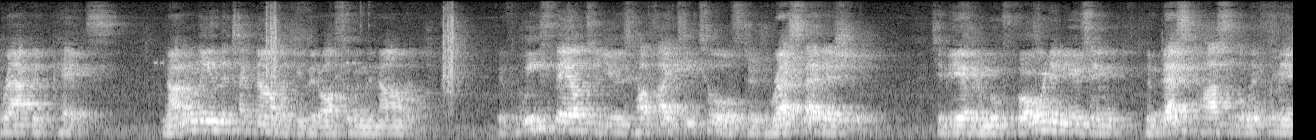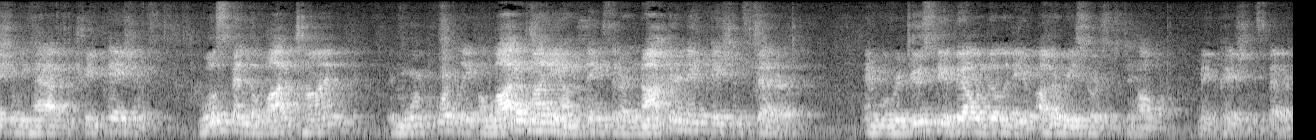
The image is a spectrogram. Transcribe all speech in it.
rapid pace, not only in the technology, but also in the knowledge. If we fail to use health IT tools to address that issue, to be able to move forward in using the best possible information we have to treat patients, we'll spend a lot of time, and more importantly, a lot of money on things that are not going to make patients better, and will reduce the availability of other resources to help make patients better.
